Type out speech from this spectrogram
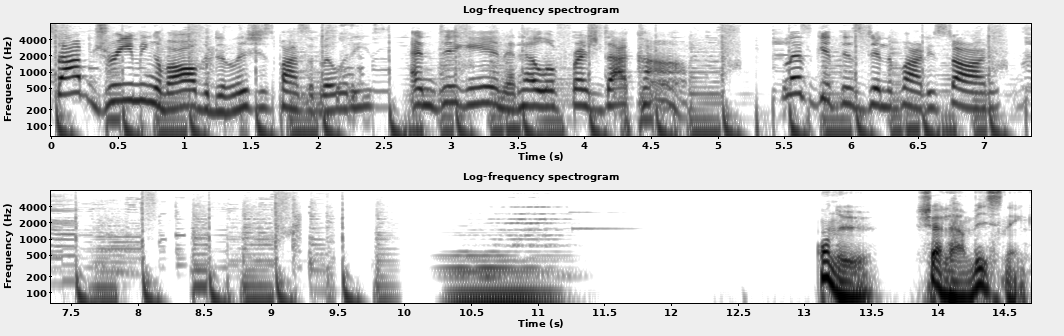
Stop dreaming of all the delicious possibilities and dig in at HelloFresh.com. Let's get this dinner party started. Och nu källhänvisning.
